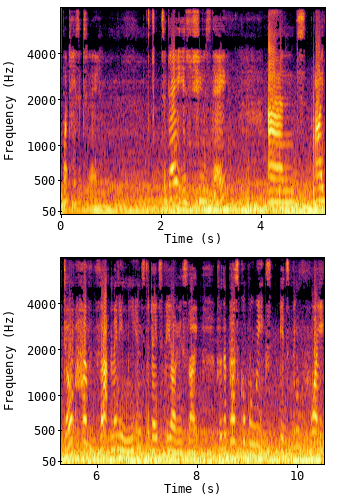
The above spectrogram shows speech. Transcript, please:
what day is it today? Today is Tuesday and I don't have that many meetings today to be honest. Like for the past couple weeks it's been quite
